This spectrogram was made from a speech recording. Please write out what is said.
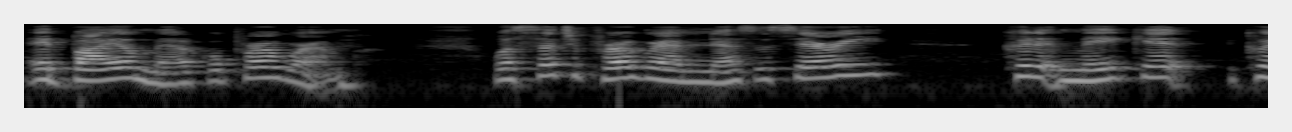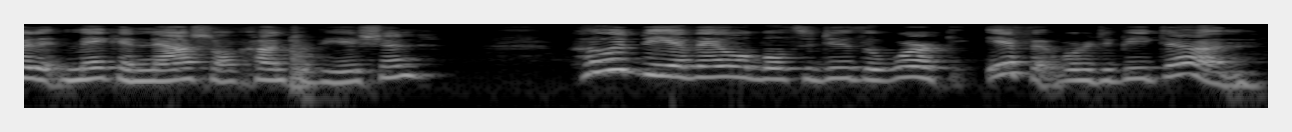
a biomedical program. Was such a program necessary? Could it make it could it make a national contribution? Who would be available to do the work if it were to be done?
